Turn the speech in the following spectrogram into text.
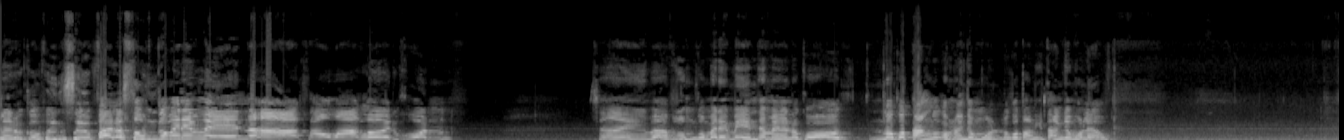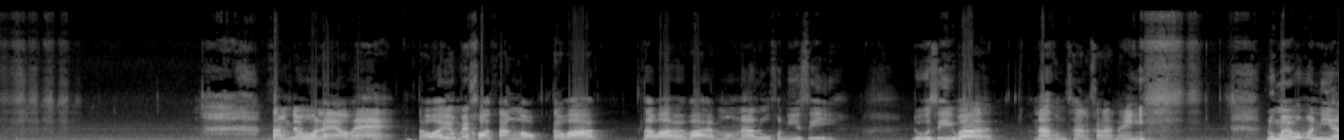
แล้วหนูก็เพิ่งซื้อไปแล้วสุ่มก็ไม่ได้เมนอะ คน ใช่แบบสุ่มก็ไม่ได้เมนใช่ไหมแล้วก็แล้วก็ตังก็กำลังจะหมด แล้วก็ตอนนี้ตังจะหมดแล้ว ตังจะหมดแล้วแม่แต่ว่ายังไม่ขอตังหรอก แต่ว่า แต่ว่าแบบว่ามองหน้าลูกคนนี้สิดูสิว่าน่าสงสารขนาดไหนรู้ไหมว่าวันเนี้ย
